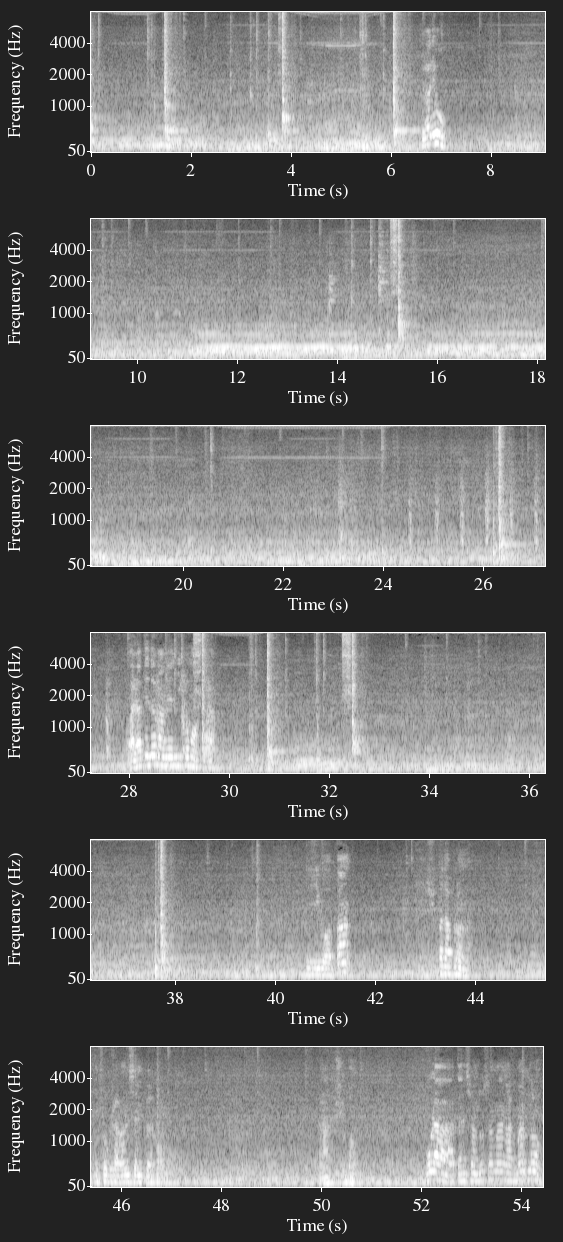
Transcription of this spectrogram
Tu vas aller où Voilà, t'es devant, indique-moi. Voilà. J'y vois pas. Je suis pas d'aplomb là. Il faut que j'avance un peu. Voilà, je suis bon. Oh là, attention, doucement, Armando.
